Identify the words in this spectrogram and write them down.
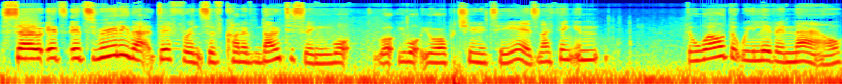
So it's it's really that difference of kind of noticing what what what your opportunity is, and I think in the world that we live in now,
